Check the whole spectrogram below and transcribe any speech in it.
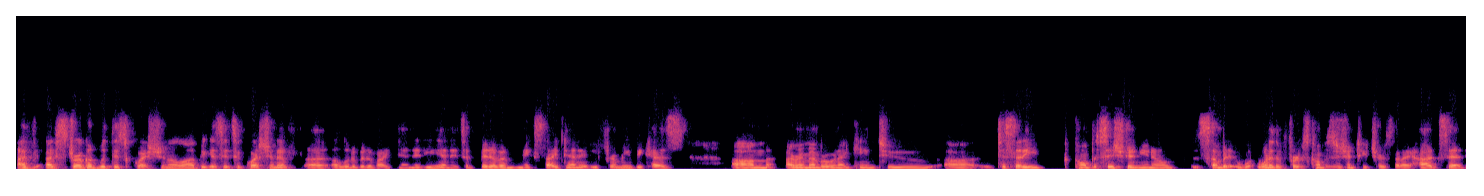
I've, I've struggled with this question a lot because it's a question of uh, a little bit of identity and it's a bit of a mixed identity for me because um, I remember when I came to uh, to study composition, you know, somebody one of the first composition teachers that I had said,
